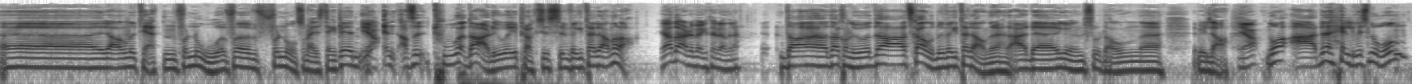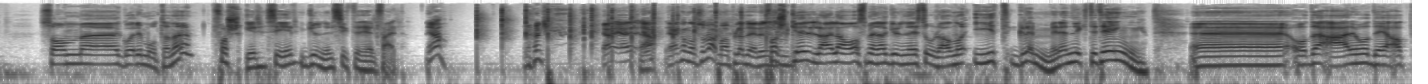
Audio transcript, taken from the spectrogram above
eh, realiteten for, noe, for, for noen som helst, egentlig. Ja. En, altså, to, da er du jo i praksis vegetarianer, da. ja da er du vegetarianere. Da, da, kan du, da skal alle bli vegetarianere, er det Gunhild Stordalen eh, vil da. Ja. Nå er det heldigvis noen som eh, går imot henne. Forsker sier Gunhild sikter helt feil. Ja. Okay. Ja, jeg, ja, jeg kan også være med og applaudere. som- Forsker Laila Aas mener at Gunnhild Stordalen og EAT glemmer en viktig ting. Eh, og det er jo det at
